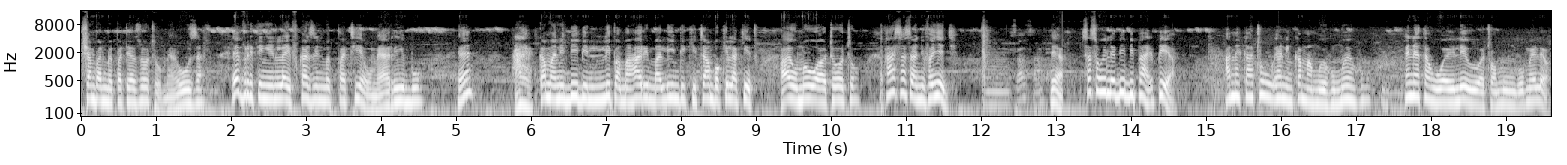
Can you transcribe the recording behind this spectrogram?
shamba nimekupatia zote umeuza, everything in life, kazi nimekupatia umeharibu eh? Haya, kama ni bibi nililipa mahari Malindi kitambo, kila kitu. Haya, umeua watoto. Haya, sasa nifanyeje? Mm, sasa Yeah. Sasa yule bibi pa, pia amekaa tu yani kama mwehu mwehu, yani hata huwaelewi watu wa Mungu, umeelewa?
